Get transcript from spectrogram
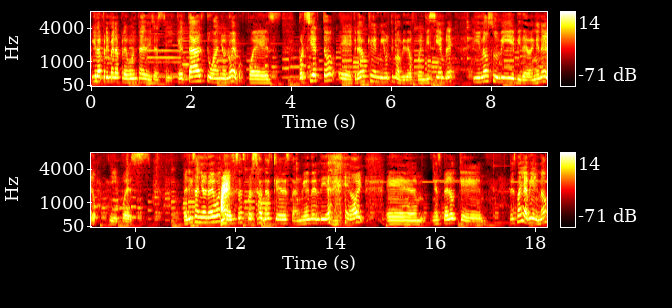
Y la primera pregunta dice así, ¿qué tal tu año nuevo? Pues, por cierto, eh, creo que mi último video fue en diciembre y no subí video en enero. Y pues, feliz año nuevo a todas esas personas que están viendo el día de hoy. Eh, espero que les vaya bien, ¿no?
